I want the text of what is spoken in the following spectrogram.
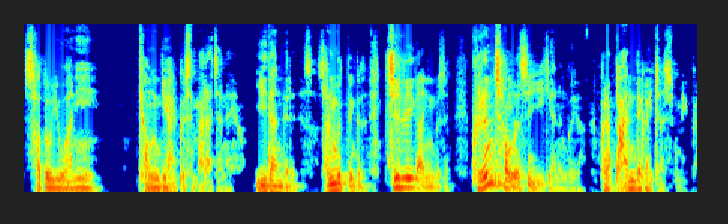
사도 요한이 경계할 것을 말하잖아요. 이단들에 대해서 잘못된 것은 진리가 아닌 것은 그런 차원에서 얘기하는 거예요. 그러나 반대가 있지 않습니까?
